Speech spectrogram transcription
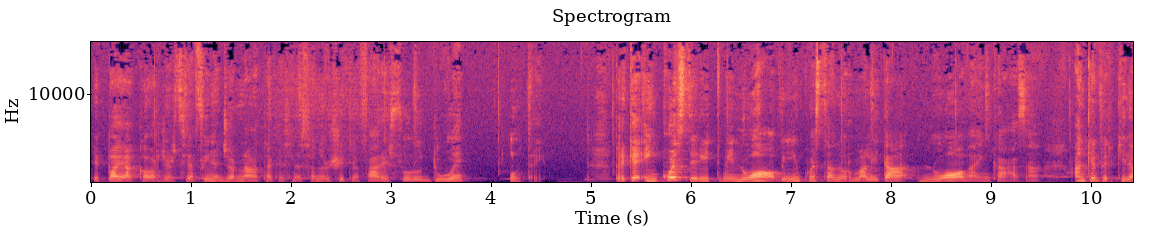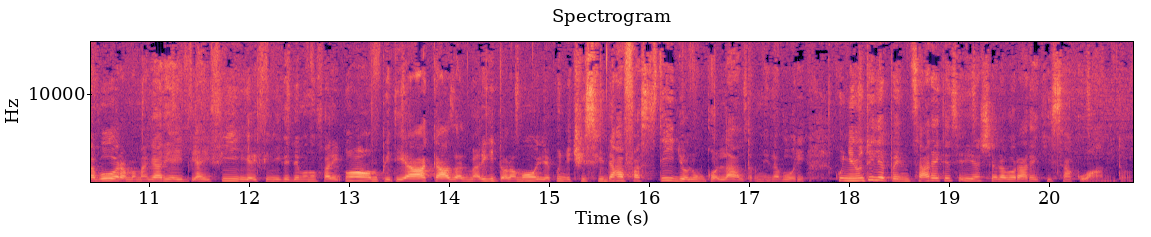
e poi accorgersi a fine giornata che se ne sono riusciti a fare solo due o tre. Perché in questi ritmi nuovi, in questa normalità nuova in casa, anche per chi lavora, ma magari hai, hai figli, hai figli che devono fare i compiti, ha a casa il marito, la moglie, quindi ci si dà fastidio l'un con l'altro nei lavori. Quindi è inutile pensare che si riesce a lavorare chissà quanto.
